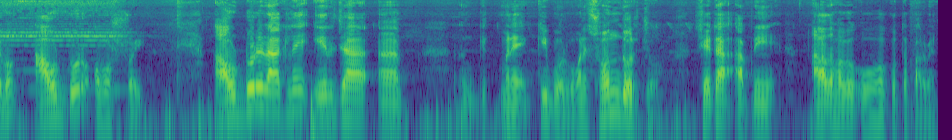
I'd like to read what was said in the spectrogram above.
এবং আউটডোর অবশ্যই। আউটডোরে রাখলে এর যা মানে কি বলব মানে সৌন্দর্য, সেটা আপনি আলাদাভাবে উপভোগ করতে পারবেন।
